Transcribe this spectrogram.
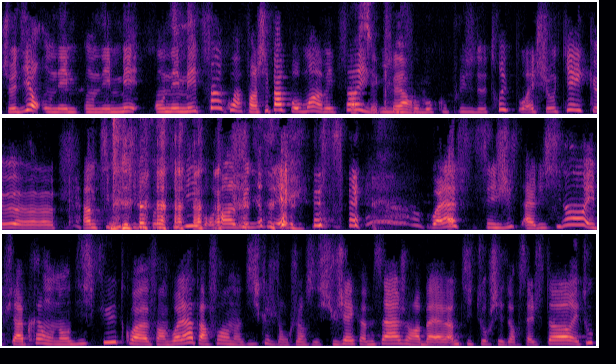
je veux dire, on est, on est, on est médecin, quoi. Enfin, je sais pas, pour moi, un médecin, ah, il, il, faut beaucoup plus de trucs pour être choqué que un petit bout de qui vibre. Enfin, je veux dire, c'est voilà, c'est juste hallucinant. Et puis après, on en discute, quoi. Enfin, voilà, parfois on en discute. Donc, genre, ces sujets comme ça, genre, bah, un petit tour chez Dorsal Store et tout.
